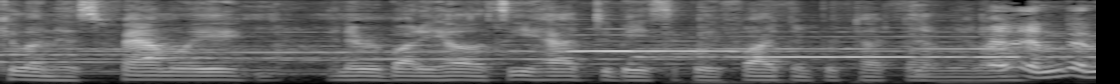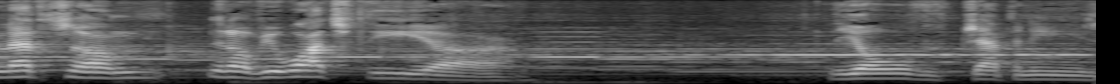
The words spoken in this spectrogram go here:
killing his family and everybody else, he had to basically fight and protect them. You know, and, and and that's um you know if you watch the uh, the old Japanese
